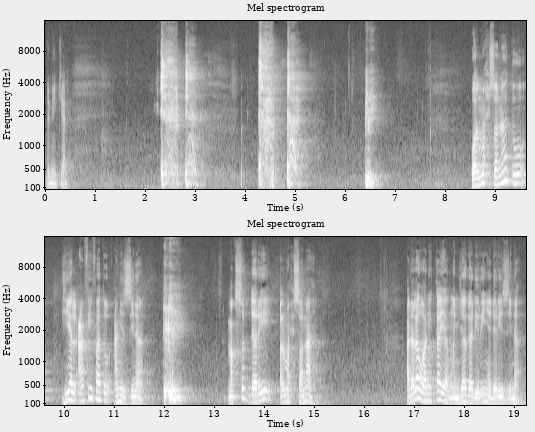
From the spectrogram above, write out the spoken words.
Demikian. Wal muhsanatu hiyal afifatu aniz zina. Maksud dari al muhsanah adalah wanita yang menjaga dirinya dari zina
